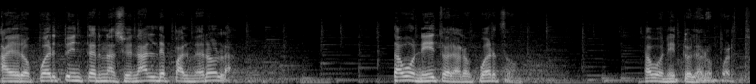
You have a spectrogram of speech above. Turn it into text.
Aeropuerto Internacional de Palmerola. Está bonito el aeropuerto, está bonito el aeropuerto.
